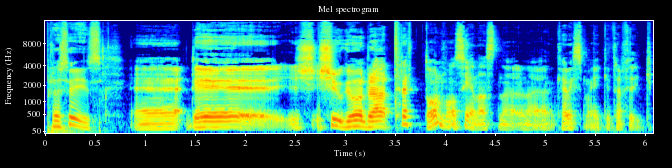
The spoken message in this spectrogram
precis. Eh, det, 2013 var senast när, när Karisma gick i trafik.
